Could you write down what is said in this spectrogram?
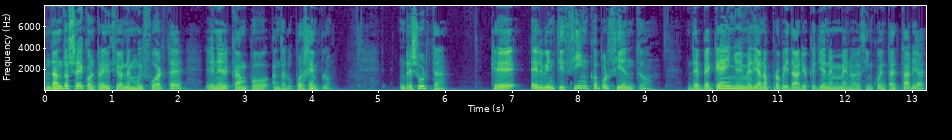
dándose contradicciones muy fuertes en el campo andaluz. Por ejemplo, resulta que el 25% de pequeños y medianos propietarios que tienen menos de 50 hectáreas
